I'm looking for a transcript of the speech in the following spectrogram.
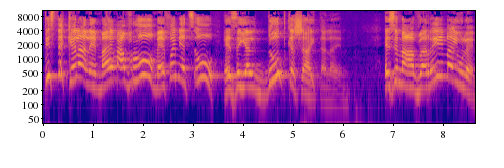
תסתכל עליהם, מה הם עברו, מאיפה הם יצאו, איזה ילדות קשה הייתה להם, איזה מעברים היו להם.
